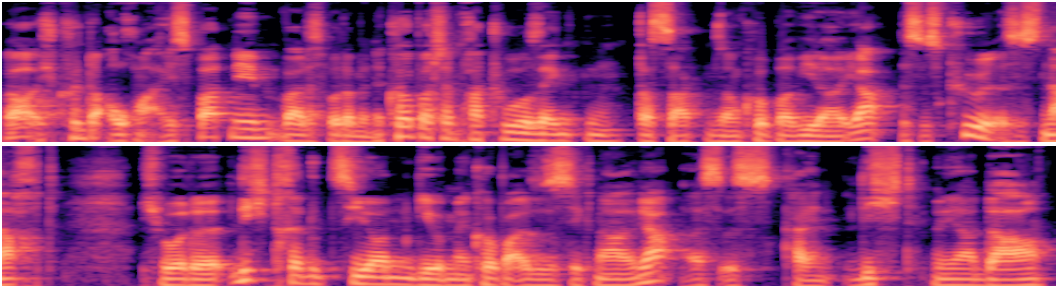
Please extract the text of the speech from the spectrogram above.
ja, ich könnte auch ein Eisbad nehmen, weil das würde meine Körpertemperatur senken. Das sagt unserem Körper wieder, ja, es ist kühl, es ist Nacht. Ich würde Licht reduzieren, gebe meinem Körper also das Signal, ja, es ist kein Licht mehr da.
